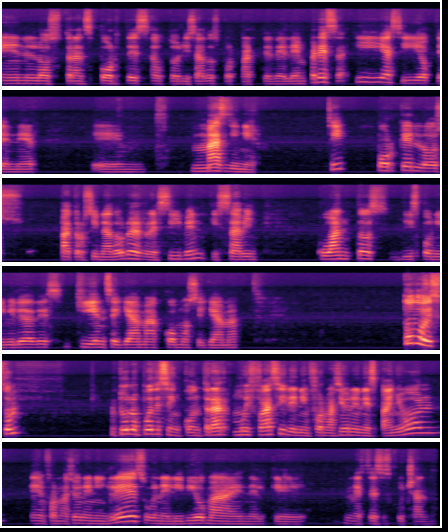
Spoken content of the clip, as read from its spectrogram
en los transportes autorizados por parte de la empresa y así obtener em, más dinero. ¿Sí? Porque los patrocinadores reciben y saben cuántas disponibilidades, quién se llama, cómo se llama. Todo esto tú lo puedes encontrar muy fácil en información en español, en información en inglés o en el idioma en el que me estés escuchando.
